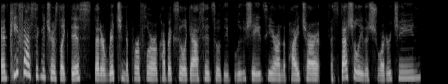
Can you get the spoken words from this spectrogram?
And PFAS signatures like this that are rich in the perfluorocarboxylic acid, so the blue shades here on the pie chart, especially the shorter chain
